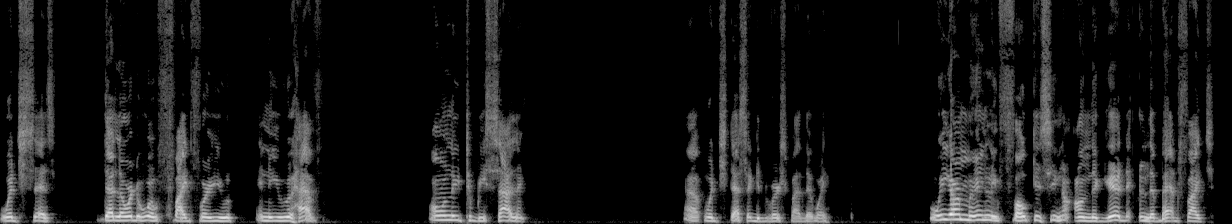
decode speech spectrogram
which says, The Lord will fight for you, and you have only to be silent. Uh, which that's a good verse, by the way. We are mainly focusing on the good and the bad fights.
